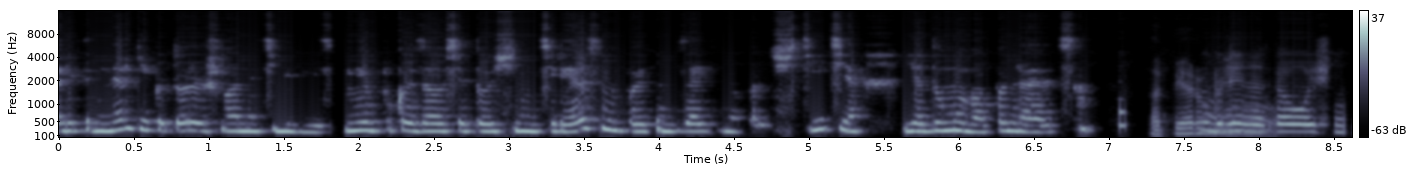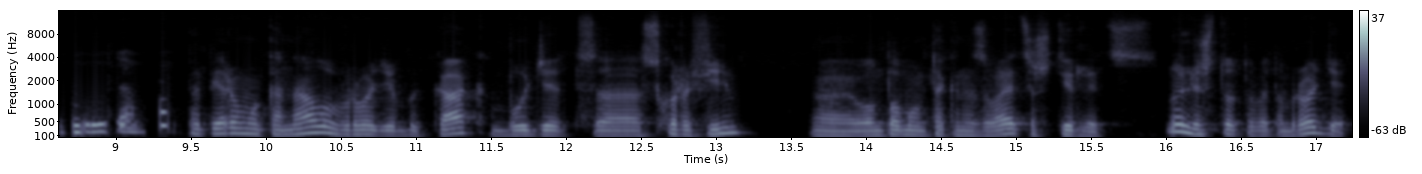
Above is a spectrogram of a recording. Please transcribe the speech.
электроэнергии, которая шла на телевизор. Мне показалось это очень интересно, поэтому обязательно прочтите. Я думаю, вам понравится. По первому, Блин, это очень круто. по первому каналу вроде бы как будет э, скоро фильм. Э, он, по-моему, так и называется «Штирлиц». Ну или что-то в этом роде.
